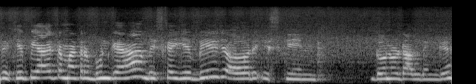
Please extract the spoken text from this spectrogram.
देखिए, प्याज, टमाटर भून गया है। अब इसका ये बीज और स्किन दोनों डाल देंगे।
